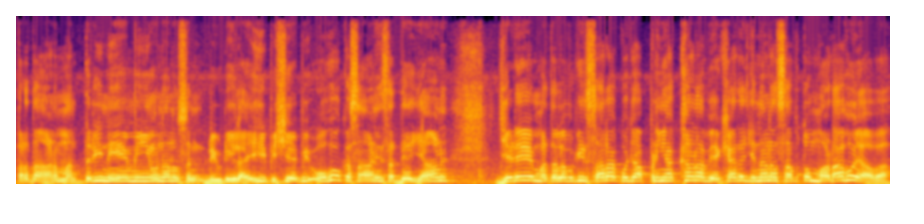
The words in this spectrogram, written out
ਪ੍ਰਧਾਨ ਮੰਤਰੀ ਨੇ ਵੀ ਉਹਨਾਂ ਨੂੰ ਡਿਊਟੀ ਲਾਈ ਸੀ ਪਿੱਛੇ ਵੀ ਉਹ ਕਿਸਾਨ ਹੀ ਸੱਦੇ ਜਾਣ ਜਿਹੜੇ ਮਤਲਬ ਕਿ ਸਾਰਾ ਕੁਝ ਆਪਣੀਆਂ ਅੱਖਾਂ ਨਾਲ ਵੇਖਿਆ ਤੇ ਜਿਨ੍ਹਾਂ ਨਾਲ ਸਭ ਤੋਂ ਮਾੜਾ ਹੋਇਆ ਵਾ।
